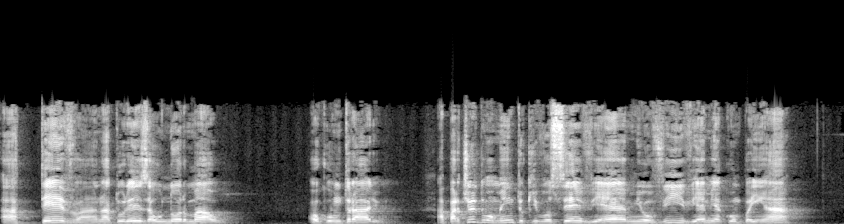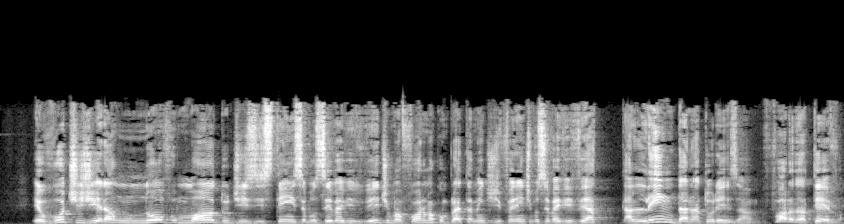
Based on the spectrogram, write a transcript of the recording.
à teva, à natureza, ao normal. Ao contrário, a partir do momento que você vier me ouvir, vier me acompanhar, eu vou te gerar um novo modo de existência. Você vai viver de uma forma completamente diferente. Você vai viver a, além da natureza, fora da teva.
